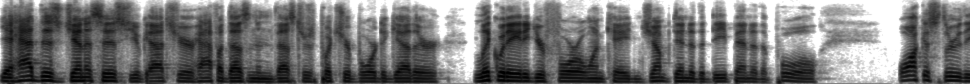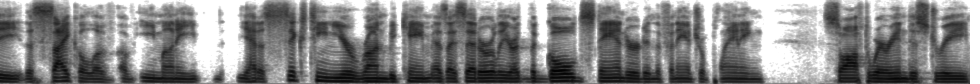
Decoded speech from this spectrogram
you had this genesis, you got your half a dozen investors, put your board together, liquidated your 401k, jumped into the deep end of the pool walk us through the the cycle of of e-money. You had a 16 year run became as i said earlier the gold standard in the financial planning software industry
